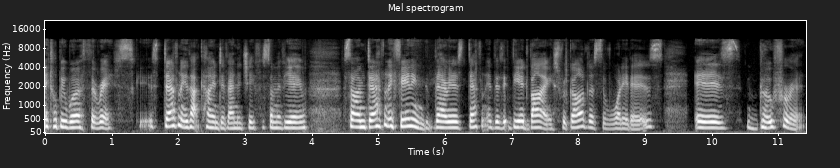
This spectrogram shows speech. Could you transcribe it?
it'll be worth the risk. It's definitely that kind of energy for some of you. So I'm definitely feeling there is definitely the, the advice, regardless of what it is, is go for it.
